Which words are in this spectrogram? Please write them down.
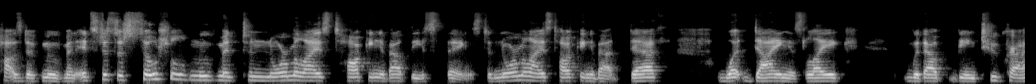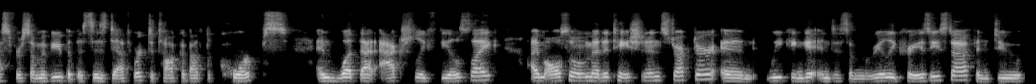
positive movement. It's just a social movement to normalize talking about these things, to normalize talking about death, what dying is like without being too crass for some of you, but this is death work to talk about the corpse and what that actually feels like. I'm also a meditation instructor, and we can get into some really crazy stuff and do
